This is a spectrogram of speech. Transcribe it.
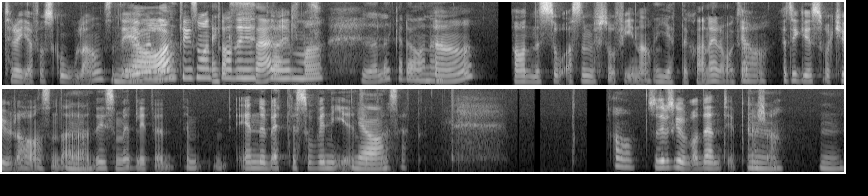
tröja från skolan. Så det är väl Ja, någonting som man inte hade hittat exakt. hemma. Vi är likadana. Ja, ja de, är så, alltså, de är så fina. Jättesköna är de också. Ja, jag tycker det är så kul att ha en sån där. Mm. Det är som ett lite, en ännu bättre souvenir. Typ, Ja. på något sätt. Ja, så det skulle vara den typ kanske. Mm. Mm.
